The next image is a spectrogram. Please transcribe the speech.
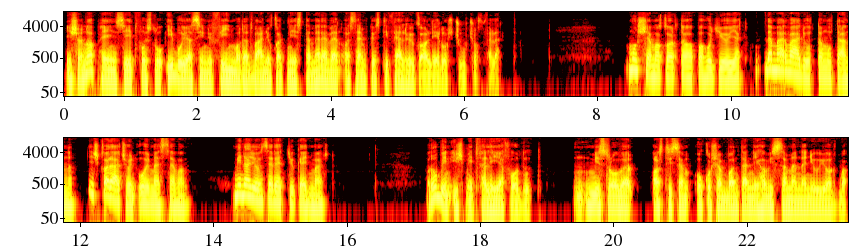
és a naphelyén szétfoszló ibolya színű fénymaradványokat nézte mereven a szemközti felhőgalléros csúcsok felett. Most sem akarta apa, hogy jöjjek, de már vágyódtam utána, és karácsony oly messze van. Mi nagyon szeretjük egymást. Robin ismét feléje fordult. Miss Rover, azt hiszem, okosabban tenné, ha visszamenne New Yorkba.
